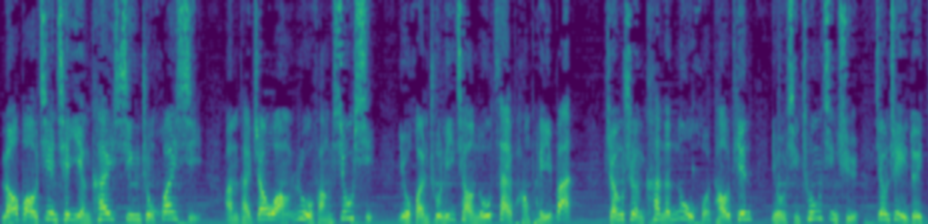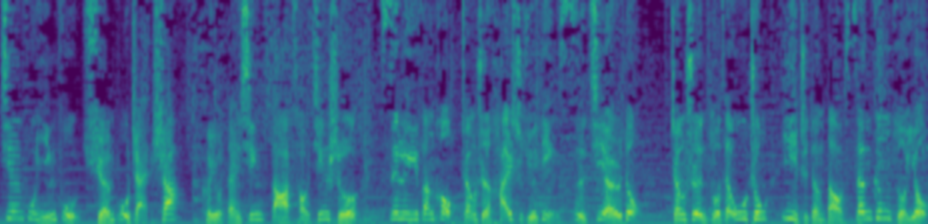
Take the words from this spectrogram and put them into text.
老鸨见钱眼开，心中欢喜，安排张望入房休息，又唤出李巧奴在旁陪伴。张顺看得怒火滔天，有心冲进去将这一堆奸夫淫妇全部斩杀，可又担心打草惊蛇。思虑一番后，张顺还是决定伺机而动。张顺躲在屋中，一直等到三更左右，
